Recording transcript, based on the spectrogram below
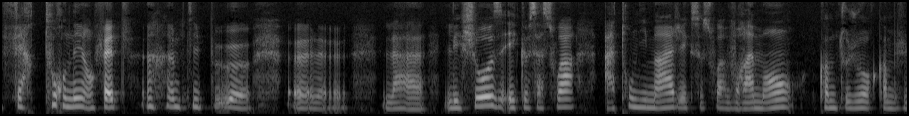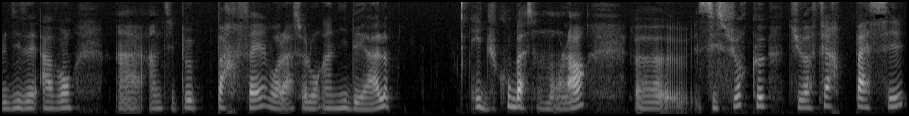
faire tourner en fait un petit peu la, les choses et que ça soit à ton image et que ce soit vraiment comme toujours, comme je le disais avant, un, petit peu parfait, voilà, selon un idéal. Et du coup, bah, à ce moment-là, euh, c'est sûr que tu vas faire passer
